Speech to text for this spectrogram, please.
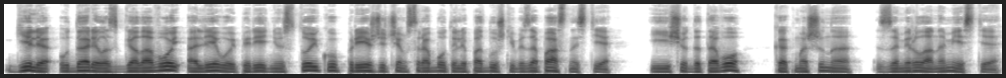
Геля ударилась головой о левую переднюю стойку, прежде чем сработали подушки безопасности, и еще до того, как машина замерла на месте.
